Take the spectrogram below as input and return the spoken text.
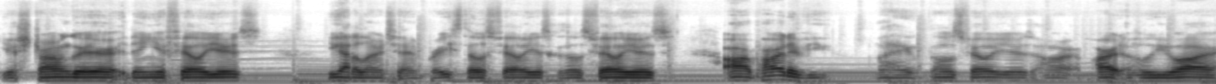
You're stronger than your failures. You got to learn to embrace those failures because those failures are a part of you. Like those failures are a part of who you are.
